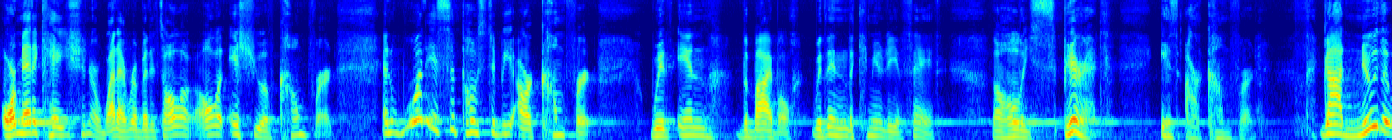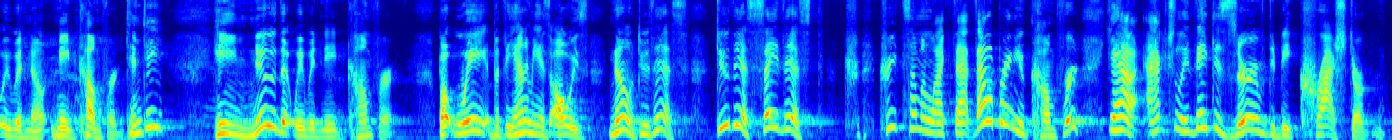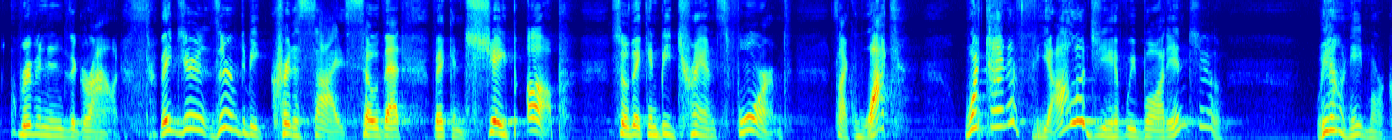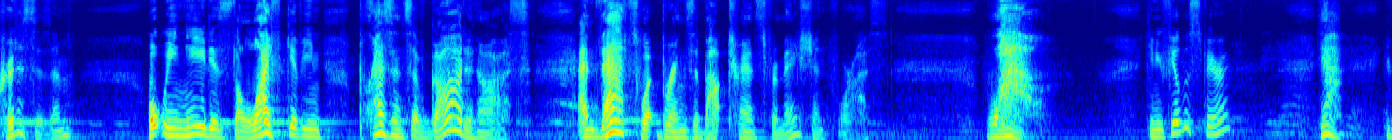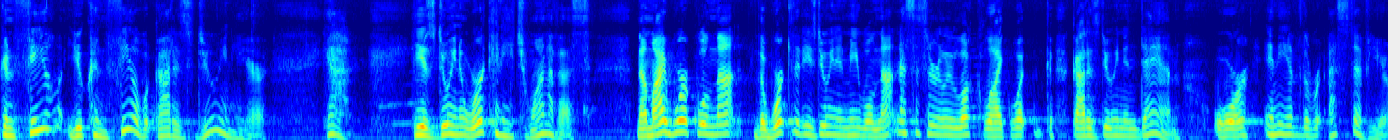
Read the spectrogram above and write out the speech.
or medication or whatever, but it's all, all an issue of comfort. And what is supposed to be our comfort within the Bible, within the community of faith. The Holy Spirit is our comfort. God knew that we would know, need comfort, didn't he? He knew that we would need comfort. But we but the enemy is always, no, do this. Do this, say this. Tr- treat someone like that. That'll bring you comfort. Yeah, actually they deserve to be crushed or driven into the ground. They deserve to be criticized so that they can shape up, so they can be transformed. It's like, what? What kind of theology have we bought into? We don't need more criticism. What we need is the life giving presence of God in us. And that's what brings about transformation for us. Wow. Can you feel the Spirit? Yeah. You can feel, you can feel what God is doing here. Yeah. He is doing a work in each one of us. Now, my work will not, the work that He's doing in me will not necessarily look like what God is doing in Dan or any of the rest of you.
